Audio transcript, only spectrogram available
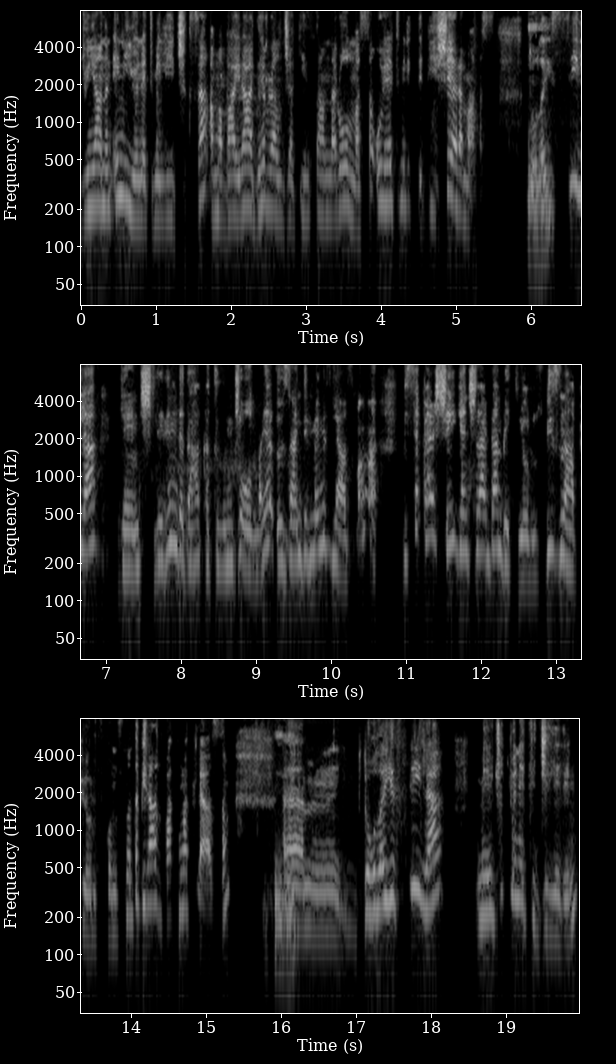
dünyanın en iyi yönetmeliği çıksa ama bayrağı devralacak insanlar olmasa o yönetmelik de bir işe yaramaz. Dolayısıyla gençlerin de daha katılımcı olmaya özendirmemiz lazım ama biz hep her şeyi gençlerden bekliyoruz. Biz ne yapıyoruz konusunda da biraz bakmak lazım. Ee, dolayısıyla mevcut yöneticilerin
